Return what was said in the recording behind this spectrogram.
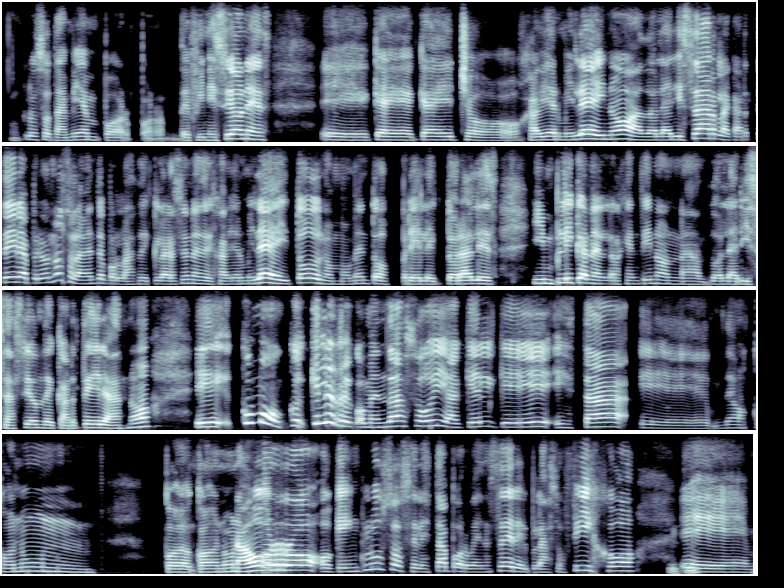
incluso también por, por definiciones, eh, que, ha hecho Javier Milei, ¿no? A dolarizar la cartera, pero no solamente por las declaraciones de Javier Milei, todos los momentos preelectorales implican en la Argentina una dolarización de carteras, ¿no? Eh, ¿cómo, ¿Qué le recomendás hoy a aquel que está, eh, digamos, con un... Con, un ahorro o que incluso se le está por vencer el plazo fijo. ¿qué,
